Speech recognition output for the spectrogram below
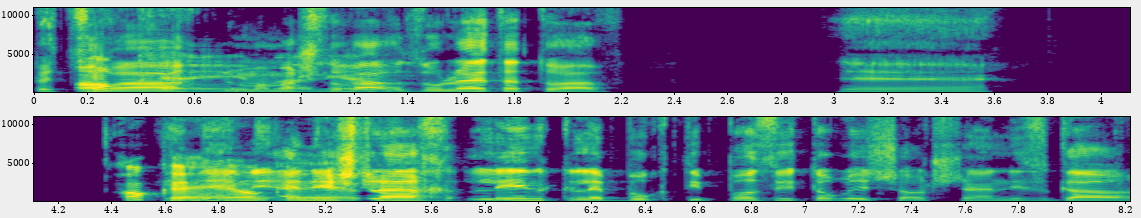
בצורה אוקיי, ממש מעניין. טובה, אז אולי אתה תאהב. אוקיי, הנה, אוקיי. אני, אני אוקיי. אשלח לינק לבוק דיפוזיטורי שעוד שנייה נסגר,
